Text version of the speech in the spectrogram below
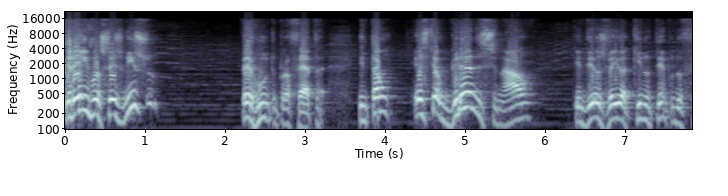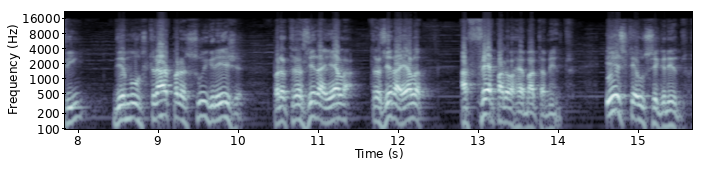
Creem vocês nisso? Pergunta o profeta. Então, este é o grande sinal que Deus veio aqui no tempo do fim demonstrar para a sua igreja, para trazer a ela, trazer a ela a fé para o arrebatamento. Este é o segredo.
